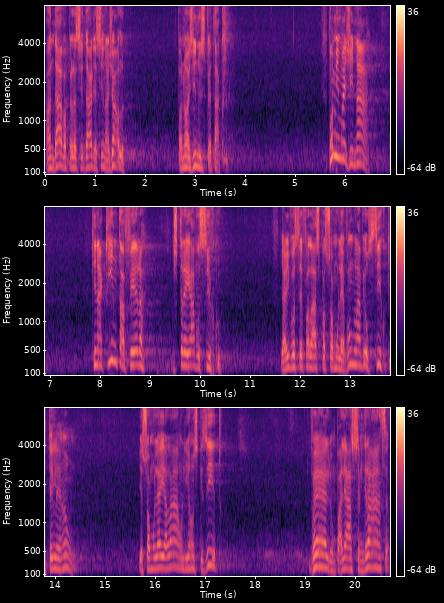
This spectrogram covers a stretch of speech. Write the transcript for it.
andava pela cidade assim na jaula, para nós ir no espetáculo. Vamos imaginar que na quinta-feira estreava o circo. E aí você falasse para sua mulher: Vamos lá ver o circo que tem leão. E a sua mulher ia lá, um leão esquisito, velho, um palhaço sem graça.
